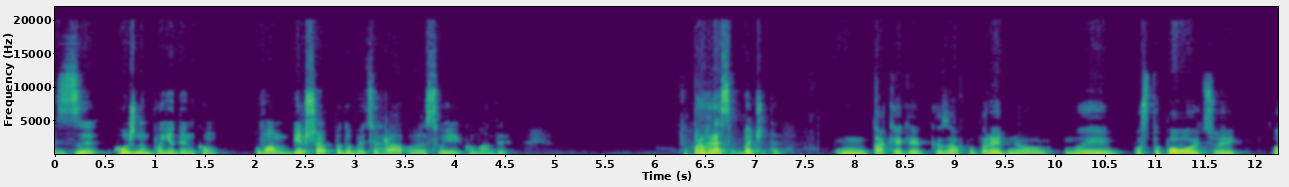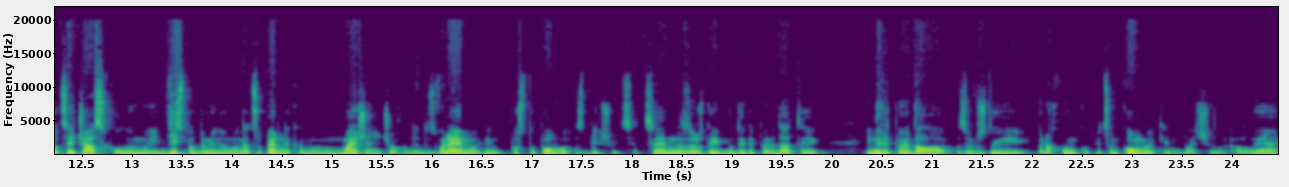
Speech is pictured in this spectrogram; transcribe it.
З кожним поєдинком вам більше подобається гра е, своєї команди? Прогрес бачите? Так, як я казав попередньо, ми поступово цей, оцей час, коли ми дійсно домінуємо над суперниками, ми майже нічого не дозволяємо, він поступово збільшується. Це не завжди буде відповідати і не відповідало завжди рахунку підсумковому, який ми бачили, але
